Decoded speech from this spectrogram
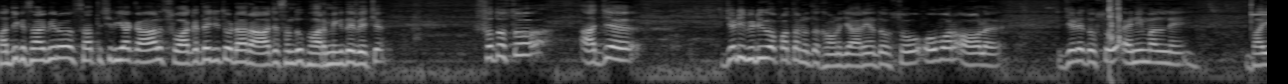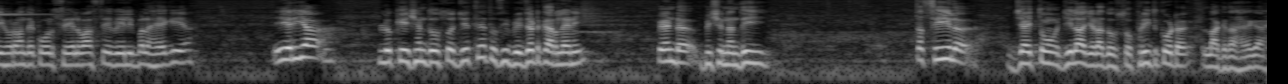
ਹਾਂਜੀ ਕਿਸਾਨ ਵੀਰੋ, ਸਤਿ ਸ਼੍ਰੀ ਅਕਾਲ। ਸਵਾਗਤ ਹੈ ਜੀ ਤੁਹਾਡਾ ਰਾਜ ਸੰਧੂ ਫਾਰਮਿੰਗ ਦੇ ਵਿੱਚ। ਸੋ ਦੋਸਤੋ, ਅੱਜ ਜਿਹੜੀ ਵੀਡੀਓ ਆਪਾਂ ਤੁਹਾਨੂੰ ਦਿਖਾਉਣ ਜਾ ਰਹੇ ਹਾਂ ਦੋਸਤੋ ਓਵਰਆਲ ਜਿਹੜੇ ਦੋਸਤੋ ਐਨੀਮਲ ਨੇ, ਬਾਈ ਹੋਰਾਂ ਦੇ ਕੋਲ ਸੇਲ ਵਾਸਤੇ ਅਵੇਲੇਬਲ ਹੈਗੇ ਆ। ਏਰੀਆ ਲੋਕੇਸ਼ਨ ਦੋਸਤੋ, ਜਿੱਥੇ ਤੁਸੀਂ ਵਿਜ਼ਿਟ ਕਰ ਲੈਣੀ, ਪਿੰਡ ਬਿਸ਼ਨੰਦੀ, ਤਹਿਸੀਲ ਜੈਤੋਂ ਜ਼ਿਲ੍ਹਾ ਜਿਹੜਾ ਦੋਸਤੋ ਫਰੀਦਕੋਟ ਲੱਗਦਾ ਹੈਗਾ।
